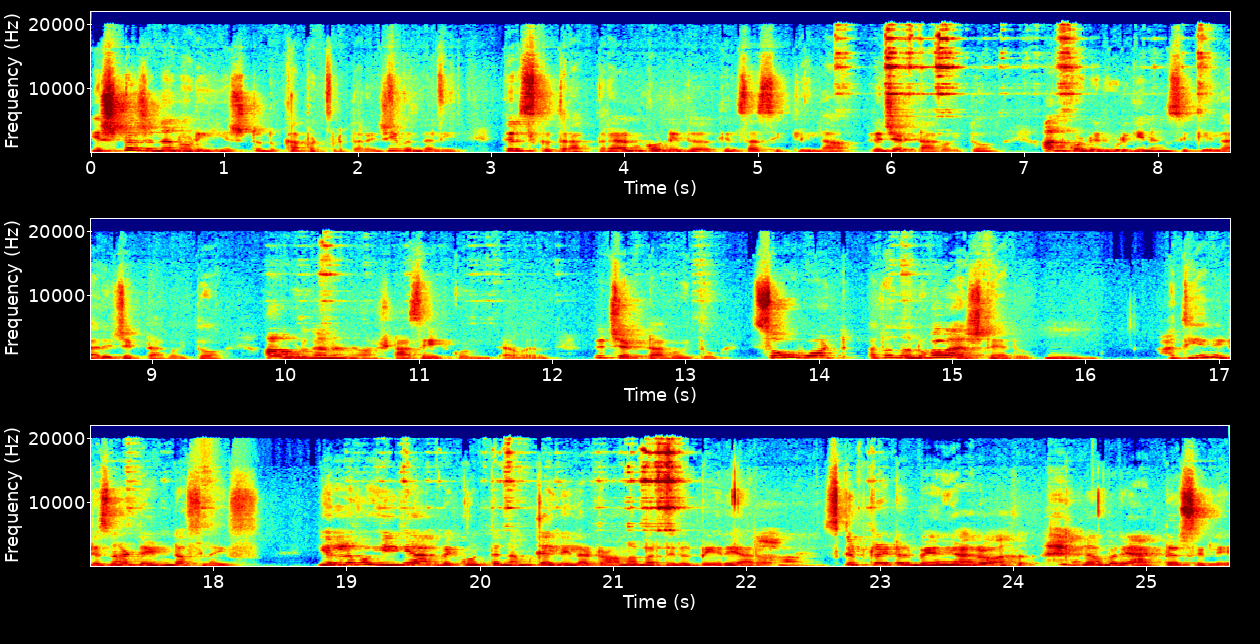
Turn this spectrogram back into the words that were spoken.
ಎಷ್ಟೋ ಜನ ನೋಡಿ ಎಷ್ಟು ದುಃಖ ಪಟ್ಬಿಡ್ತಾರೆ. ಜೀವನದಲ್ಲಿ ತಿರಸ್ಕೃತರಾಗ್ತಾರೆ. ಅಂದ್ಕೊಂಡಿದ್ದ ಕೆಲಸ ಸಿಕ್ಕಲಿಲ್ಲ ರಿಜೆಕ್ಟ್ ಆಗೋಯ್ತು. ಅಂದ್ಕೊಂಡಿದ್ದ ಹುಡುಗಿ ನಂಗೆ ಸಿಕ್ಕಲಿಲ್ಲ ರಿಜೆಕ್ಟ್ ಆಗೋಯ್ತು. ಆ ಹುಡುಗ ನಾನು ಅಷ್ಟು ಆಸೆ ಇಟ್ಕೊಂಡು ರಿಜೆಕ್ಟ್ ಆಗೋಯ್ತು. ಸೊ ವಾಟ್ ಅದೊಂದು ಅನುಭವ ಅಷ್ಟೇ ಅದು. ಅದೇನು it is not the end of life ಎಲ್ಲವೂ ಹೀಗೆ ಆಗಬೇಕು ಅಂತ ನಮ್ಮ ಕೈಲಿಲ್ಲ ಡ್ರಾಮಾ ಬರ್ದಿರೋದು ಬೇರೆ ಯಾರೋ. ಸ್ಕ್ರಿಪ್ಟ್ ರೈಟರ್ ಬೇರೆ ಯಾರೋ. ನಾವು ಬರೀ ಆಕ್ಟರ್ಸ್ ಇಲ್ಲಿ.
